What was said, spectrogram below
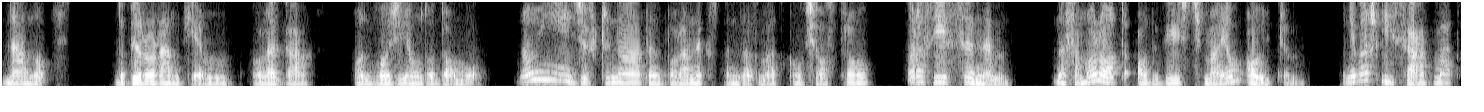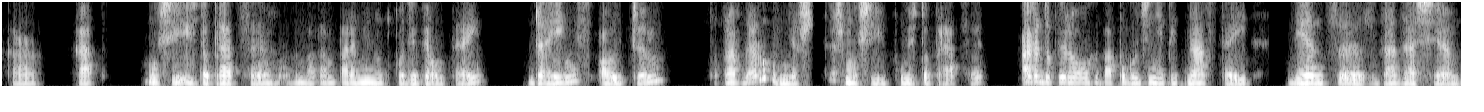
na noc. Dopiero rankiem kolega odwozi ją do domu. No i dziewczyna ten poranek spędza z matką, siostrą oraz jej synem. Na samolot odwieźć mają ojczym, ponieważ Lisa, matka Kat, musi iść do pracy chyba tam parę minut po dziewiątej. James, ojczym, co prawda również też musi pójść do pracy, ale dopiero chyba po godzinie piętnastej, więc e, zgadza się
